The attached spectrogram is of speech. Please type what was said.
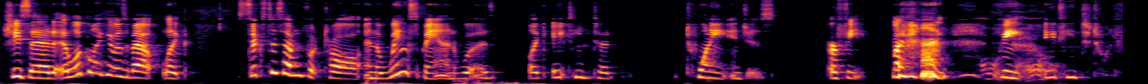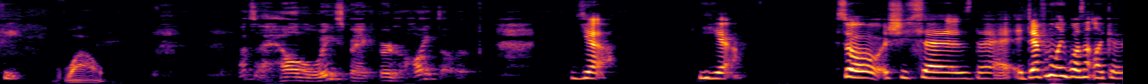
She said it looked like it was about like six to seven foot tall, and the wingspan was like 18 to 20 inches. Or feet. My bad. Holy feet. hell. 18 to 20 feet. Wow. That's a hell of a wingspan compared to the height of it. Yeah. Yeah. So she says that it definitely wasn't like a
